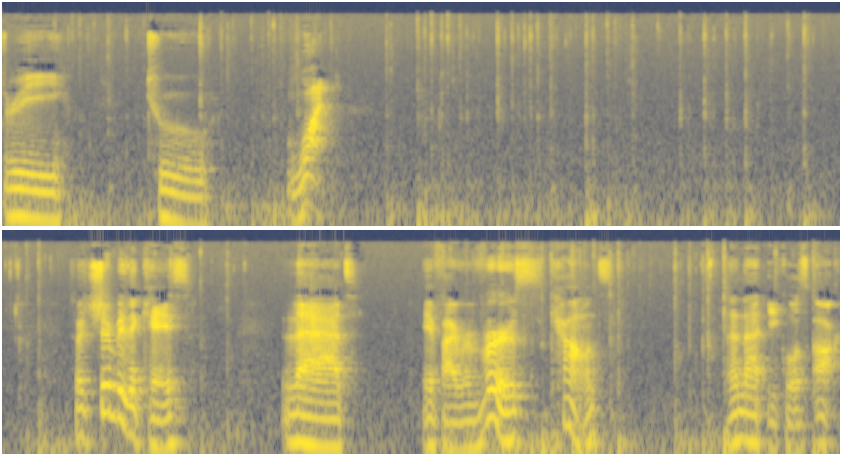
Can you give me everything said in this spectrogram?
3, 2, 1. So it should be the case that if I reverse counts, then that equals R.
